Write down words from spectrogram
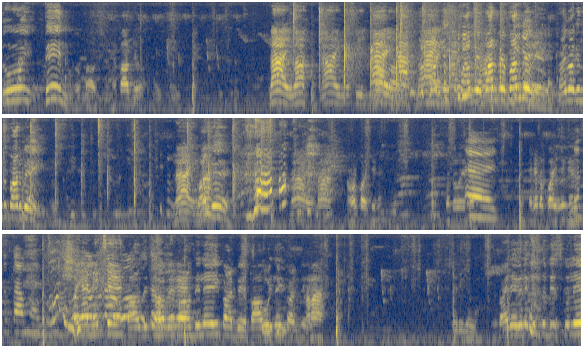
দুই তিন নাই মা নাই মসি নাই নাই পারবে পারবে পারবে নাইমা কিন্তু পারবে নাই পারবে নাই না আমার কয় সেকেন্ড কত ভাই একটা কয় সেকেন্ড তো তা মারি ভাইয়া লেখছেন পাও দিতে হবে পাও দিলেই পারবে পাও দিলেই পারবে। আমার বাইরে গেলে কিন্তু ডিসকুলে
